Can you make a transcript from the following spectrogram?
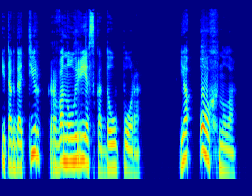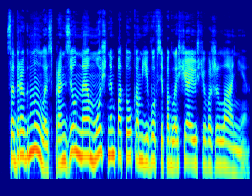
И тогда тир рванул резко до упора. Я охнула, содрогнулась, пронзенная мощным потоком его всепоглощающего желания.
